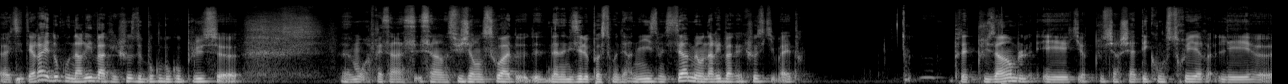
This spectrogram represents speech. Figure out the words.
euh, etc. Et donc on arrive à quelque chose de beaucoup, beaucoup plus... Euh, bon, après c'est un, sujet en soi d'analyser le postmodernisme, etc. Mais on arrive à quelque chose qui va être peut-être plus humble et qui va plus chercher à déconstruire les,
